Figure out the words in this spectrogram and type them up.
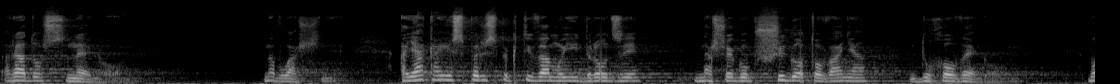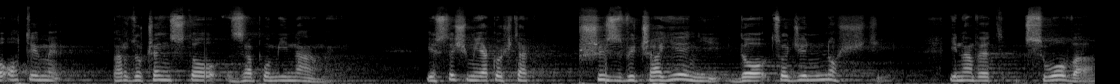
radosnego. No właśnie. A jaka jest perspektywa, moi drodzy, naszego przygotowania duchowego? Bo o tym bardzo często zapominamy. Jesteśmy jakoś tak przyzwyczajeni do codzienności i nawet słowa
